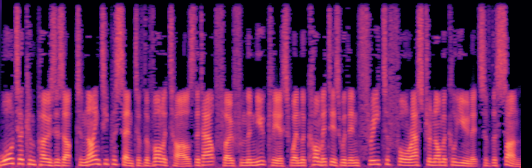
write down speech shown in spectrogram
Water composes up to 90% of the volatiles that outflow from the nucleus when the comet is within 3 to 4 astronomical units of the Sun.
